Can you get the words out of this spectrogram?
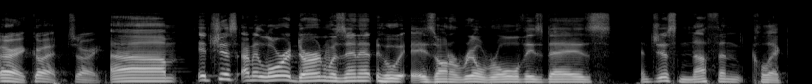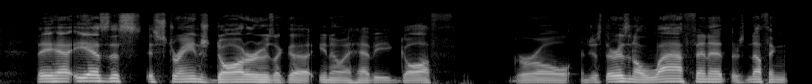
All right, go ahead. Sorry. Um, it's just, I mean, Laura Dern was in it, who is on a real roll these days, and just nothing clicked. They ha- he has this estranged daughter who's like a you know a heavy goth girl, and just there isn't a laugh in it. There's nothing.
